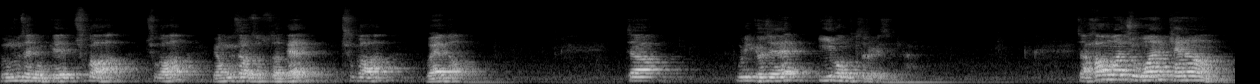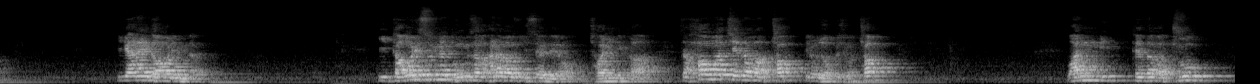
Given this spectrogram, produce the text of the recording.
의문사 일곱 개 추가, 추가, 명사 접사 that, 추가, whether. 자, 우리 교재 2번부터 들어가겠습니다. 자, how much one can earn? 이게 하나의 덩어리입니다. 이 덩어리 속에는 동사가 하나가 있어야 돼요. 절이니까. 자, how much에다가 접 이런 거 적으시고 접. one 밑에다가 주,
